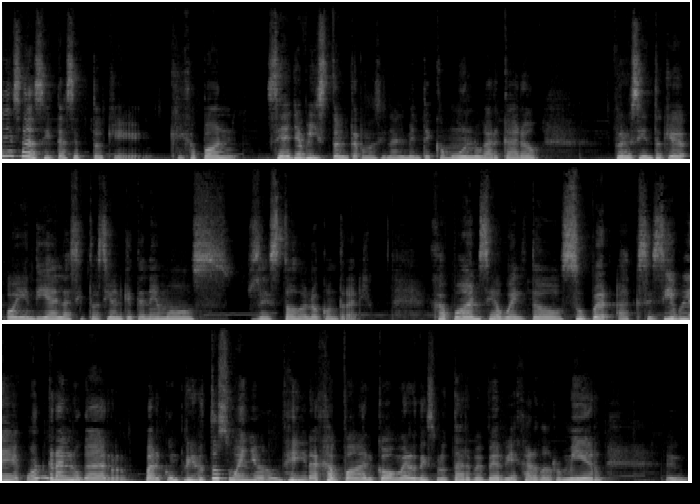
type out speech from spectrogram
de esas sí te acepto que, que Japón se haya visto internacionalmente como un lugar caro, pero siento que hoy en día la situación que tenemos pues, es todo lo contrario. Japón se ha vuelto súper accesible, un gran lugar para cumplir tu sueño de ir a Japón, comer, disfrutar, beber, viajar, dormir, eh,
